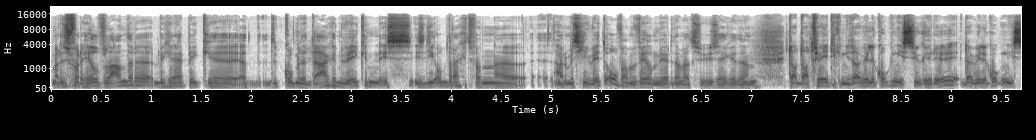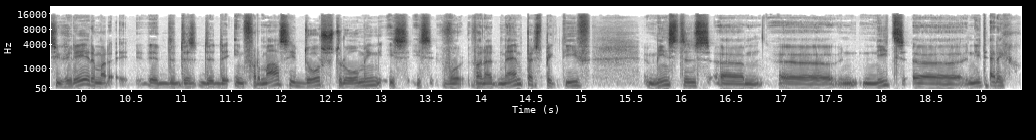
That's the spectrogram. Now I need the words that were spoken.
Maar dus voor heel Vlaanderen, begrijp ik, de komende dagen, weken, is, is die opdracht van... Uh, maar misschien weet OVAM veel meer dan wat ze u zeggen dan. Dat, dat weet ik niet, dat wil ik ook niet suggereren, dat wil ik ook niet suggereren maar de, de, de, de informatiedoorstroming is, is voor, vanuit mijn perspectief minstens uh, uh, niet, niet erg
